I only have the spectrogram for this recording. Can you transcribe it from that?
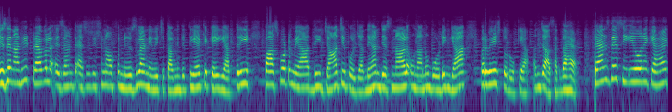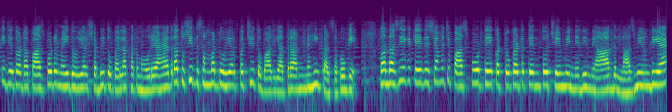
ਇਸ ਦੇ ਨਾਲ ਹੀ travel agent association of New Zealand ਨੇ ਵੀ ਚੇਤਾਵਨੀ ਦਿੱਤੀ ਹੈ ਕਿ ਕਈ ਯਾਤਰੀ ਪਾਸਪੋਰਟ ਮਿਆਦ ਦੀ ਜਾਂਚ ਹੀ ਭੁੱਲ ਜਾਂਦੇ ਹਨ, ਜਿਸ ਨਾਲ ਉਹਨਾਂ ਨੂੰ ਬੋਰਡਿੰਗ ਜਾਂ ਪ੍ਰਵੇਸ਼ ਤੋਂ ਰੋਕਿਆ ਜਾ ਸਕਦਾ ਹੈ। ਟੈਂਸ ਦੇ ਸੀਈਓ ਨੇ ਕਿਹਾ ਹੈ ਕਿ ਜੇ ਤੁਹਾਡਾ ਪਾਸਪੋਰਟ ਮਈ 2026 ਤੋਂ ਪਹਿਲਾਂ ਖਤਮ ਹੋ ਰਿਹਾ ਹੈ, ਤਾਂ ਤੁਸੀਂ ਦਸੰਬਰ 2025 ਤੋਂ ਬਾਅਦ ਯਾਤਰਾ ਨਹੀਂ ਕਰ ਸਕੋਗੇ। ਤੁਹਾਨੂੰ ਦੱਸੀਏ ਕਿ ਕਈ ਦੇਸ਼ਾਂ ਵਿੱਚ ਪਾਸਪੋਰਟ ਤੇ ਘੱਟੋ-ਘੱਟ 3 ਤੋਂ 6 ਮਹੀਨੇ ਦੀ ਮਿਆਦ ਲਾਜ਼ਮੀ ਹੁੰਦੀ ਹੈ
